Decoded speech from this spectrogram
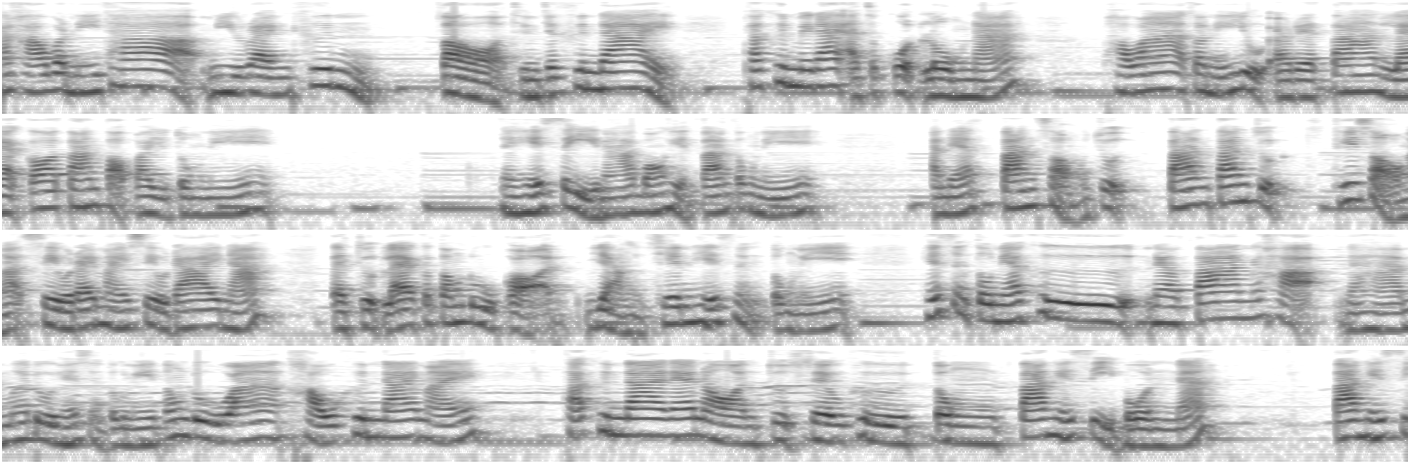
นะคะ วันนี้ถ้ามีแรงขึ้น ต่อถึงจะขึ้นได้ ถ้าขึ้นไม่ได้อาจจะกดลงนะ เพราะว่าตอนนี้อยู่แอเรียต้านและก็ต้านต่อไปอยู่ตรงนี้ ใน H4 นะคะมองเห็นต้านตรงนี้ อันนี้ต้าน 2 จุด ต้านต้านจุดที่ 2อะเซลได้ไหมเซลได้นะ แต่จุดแรกก็ต้องดูก่อน อย่างเช่น H1 ตรงนี้ H1 ตรงนี้คือแนวต้านค่ะนะคะเมื่อดู H1 ตรงนี้ต้องดูว่าเขาขึ้นได้ไหมถ้าขึ้นได้แน่นอนจุดเซลล์คือตรงต้าน H4 บนนะ ต้าน H4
